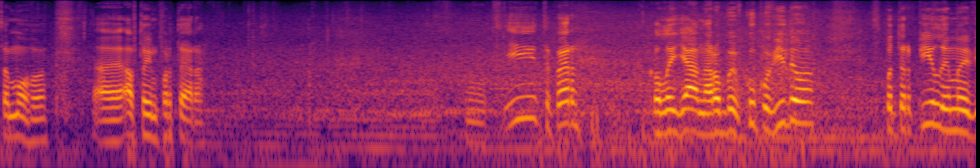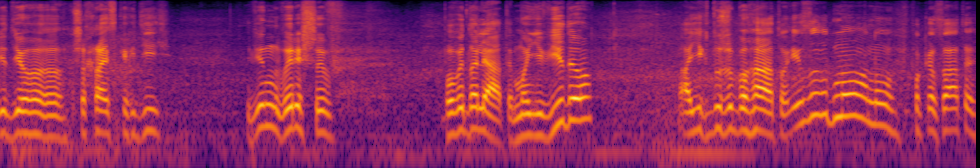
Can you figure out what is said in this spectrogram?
самого е, автоімпортера. От. І тепер, коли я наробив купу відео з потерпілими від його шахрайських дій, він вирішив повидаляти мої відео, а їх дуже багато, і заодно ну, показати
